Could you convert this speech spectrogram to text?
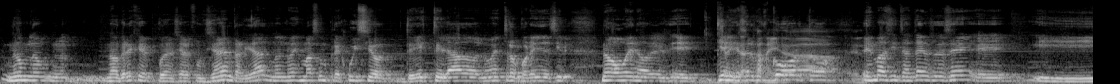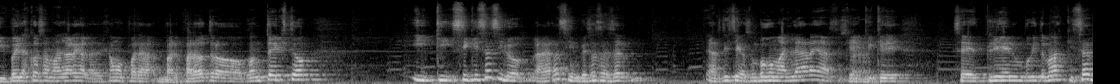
¿no, no, no, no crees que pueden llegar a funcionar? En realidad, ¿no, no es más un prejuicio de este lado nuestro por ahí decir, no, bueno, eh, eh, tiene que ser más corto, el- es más instantáneo, yo qué sé, eh, y pues las cosas más largas las dejamos para, para, para otro contexto. Y que, si quizás si lo agarras y empezás a hacer artísticas un poco más largas, que- que se desplieguen un poquito más, quizás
